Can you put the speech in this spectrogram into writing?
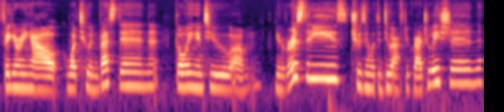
figuring out what to invest in, going into um, universities, choosing what to do after graduation,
